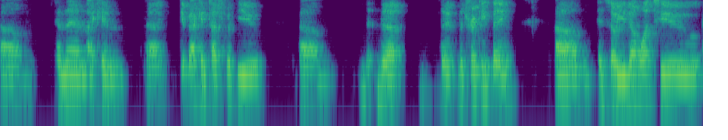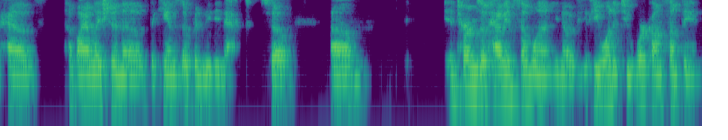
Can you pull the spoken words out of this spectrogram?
Um, and then I can uh, get back in touch with you. Um, the, the, the tricky thing, um, and so you don't want to have a violation of the Kansas Open Meeting Act. So um, in terms of having someone, you know, if, if you wanted to work on something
